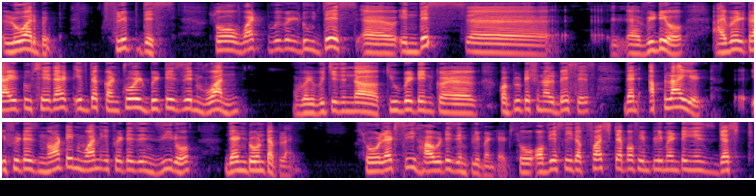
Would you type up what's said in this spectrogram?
lower bit, flip this. So what we will do this uh, in this uh, uh, video, I will try to say that if the controlled bit is in 1, which is in the qubit in uh, computational basis, then apply it if it is not in 1 if it is in 0 then don't apply. So let's see how it is implemented. So obviously the first step of implementing is just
